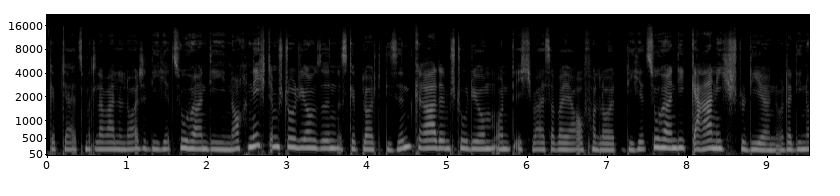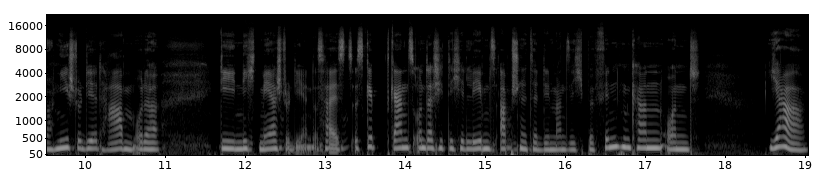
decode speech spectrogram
es gibt ja jetzt mittlerweile Leute, die hier zuhören, die noch nicht im Studium sind. Es gibt Leute, die sind gerade im Studium und ich weiß aber ja auch von Leuten, die hier zuhören, die gar nicht studieren oder die noch nie studiert haben oder die nicht mehr studieren. Das heißt, es gibt ganz unterschiedliche Lebensabschnitte, in denen man sich befinden kann und ja,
